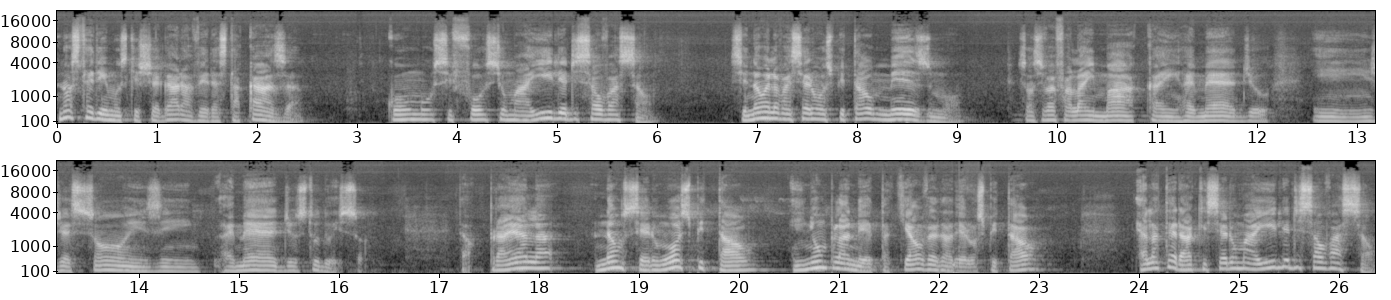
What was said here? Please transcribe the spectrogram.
Nós teríamos que chegar a ver esta casa como se fosse uma ilha de salvação. Senão ela vai ser um hospital mesmo. Só se vai falar em maca, em remédio, em injeções, em remédios, tudo isso. Então, para ela não ser um hospital em um planeta que é um verdadeiro hospital, ela terá que ser uma ilha de salvação.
